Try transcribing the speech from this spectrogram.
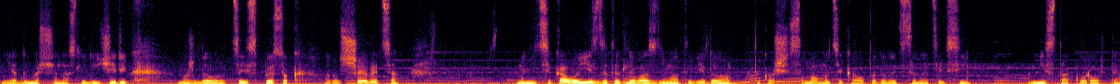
Я думаю, що на слідуючий рік, можливо, цей список розшириться. Мені цікаво їздити для вас, знімати відео. Також самому цікаво подивитися на ці всі міста, курорти.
